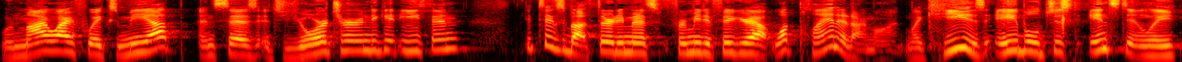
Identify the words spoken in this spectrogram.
When my wife wakes me up and says, It's your turn to get Ethan, it takes about 30 minutes for me to figure out what planet I'm on. Like he is able just instantly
